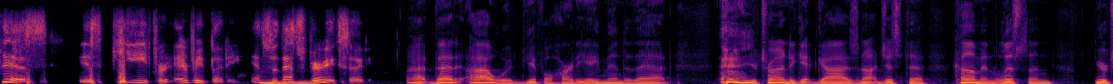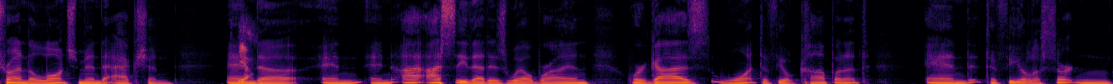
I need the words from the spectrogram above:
this is key for everybody and so that's Mhm. very exciting Uh, that I would give a hearty amen to that. you're trying to get guys not just to come and listen. You're trying to launch them into action, and uh, and and I, I see that as well, Brian, where guys want to feel competent and to feel a certain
